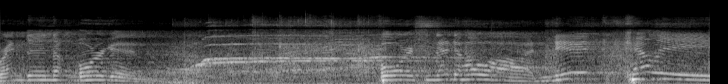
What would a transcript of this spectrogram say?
Brendan Morgan. For Shenandoah. Nick Kelly.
